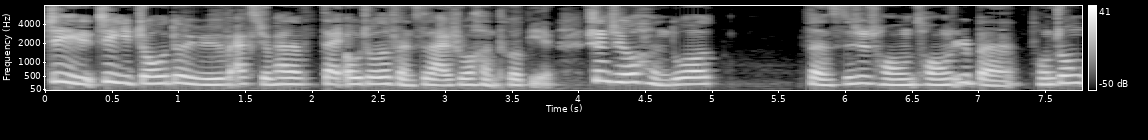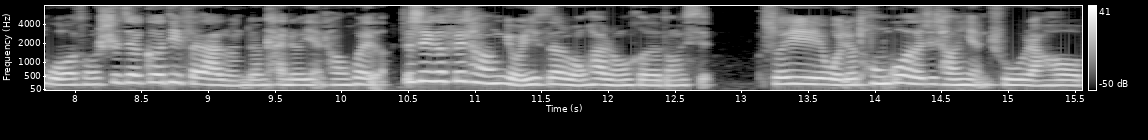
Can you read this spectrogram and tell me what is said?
这这一周对于 X Japan 在欧洲的粉丝来说很特别，甚至有很多粉丝是从从日本、从中国、从世界各地飞来伦敦看这个演唱会的。这是一个非常有意思的文化融合的东西，所以我就通过了这场演出，然后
